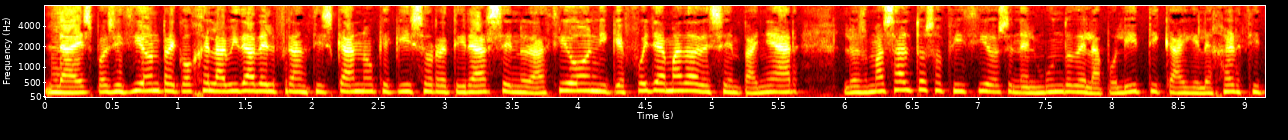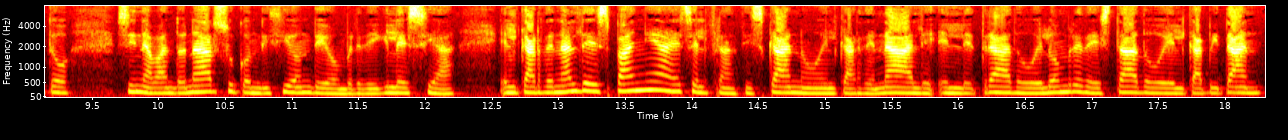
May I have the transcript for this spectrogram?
La exposición recoge la vida del franciscano que quiso retirarse en oración y que fue llamado a desempeñar los más altos oficios en el mundo de la política y el ejército sin abandonar su condición de hombre de iglesia. El cardenal de España es el franciscano, el cardenal, el letrado, el hombre de Estado, el capitán.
